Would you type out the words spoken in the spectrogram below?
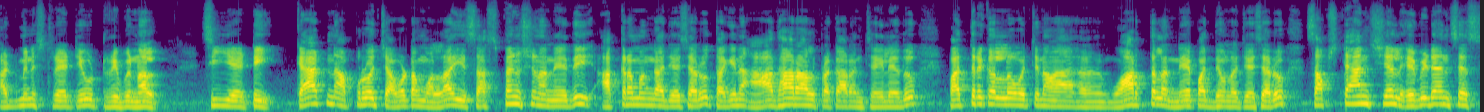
administrative tribunal CAT. క్యాట్ని అప్రోచ్ అవ్వటం వల్ల ఈ సస్పెన్షన్ అనేది అక్రమంగా చేశారు. తగిన ఆధారాల ప్రకారం చేయలేదు. పత్రికల్లో వచ్చిన వార్తల నేపథ్యంలో చేశారు. సబ్స్టాన్షియల్ ఎవిడెన్సెస్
